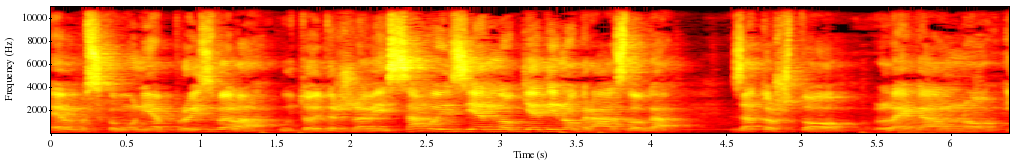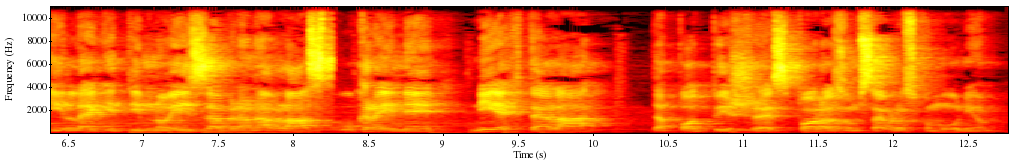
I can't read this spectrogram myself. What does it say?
Evropska unija proizvela u toj državi samo iz jednog jedinog razloga, zato što legalno i legitimno izabrana vlast Ukrajine nije htela da potpiše sporazum sa Evropskom unijom.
